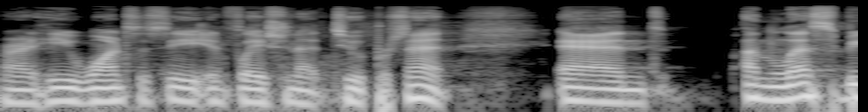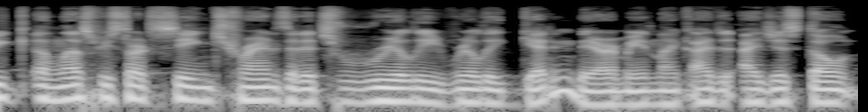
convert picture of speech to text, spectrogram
right? He wants to see inflation at 2%. And unless we, unless we start seeing trends that it's really, really getting there, I mean, like, I, I just don't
